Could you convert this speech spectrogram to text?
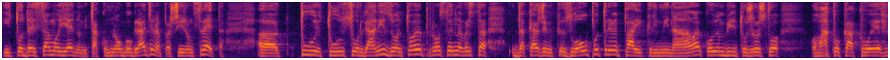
I to da je samo jednom i tako mnogo građana pa širom sveta. Tu, tu su organizovan, to je prosto jedna vrsta, da kažem, zloupotrebe pa i kriminala kojom bi tužilaštvo ovako kakvo je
